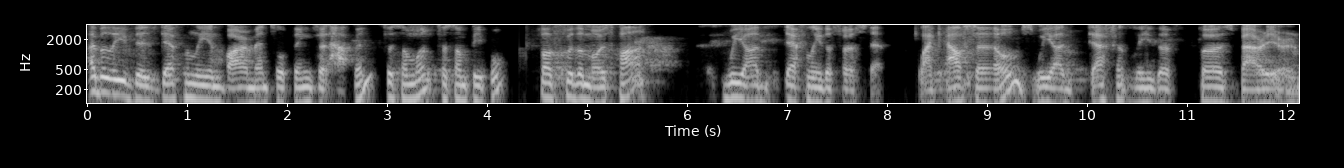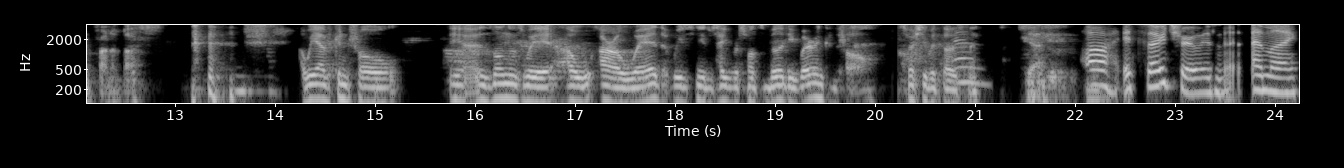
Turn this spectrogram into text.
I believe there's definitely environmental things that happen for someone, for some people. But for the most part, we are definitely the first step. Like ourselves, we are definitely the first barrier in front of us. we have control. Yeah, as long as we are aware that we just need to take responsibility, we're in control, especially with those things. Um, yeah. Oh, it's so true, isn't it? And like,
